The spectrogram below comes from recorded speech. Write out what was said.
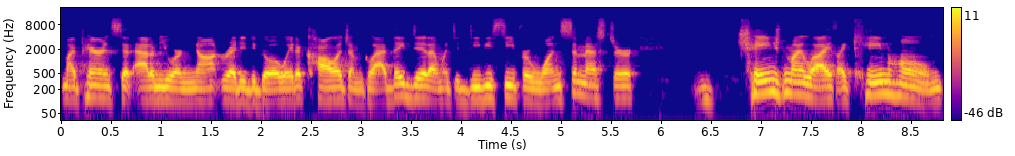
My parents said, Adam, you are not ready to go away to college. I'm glad they did. I went to DVC for one semester, changed my life. I came home.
